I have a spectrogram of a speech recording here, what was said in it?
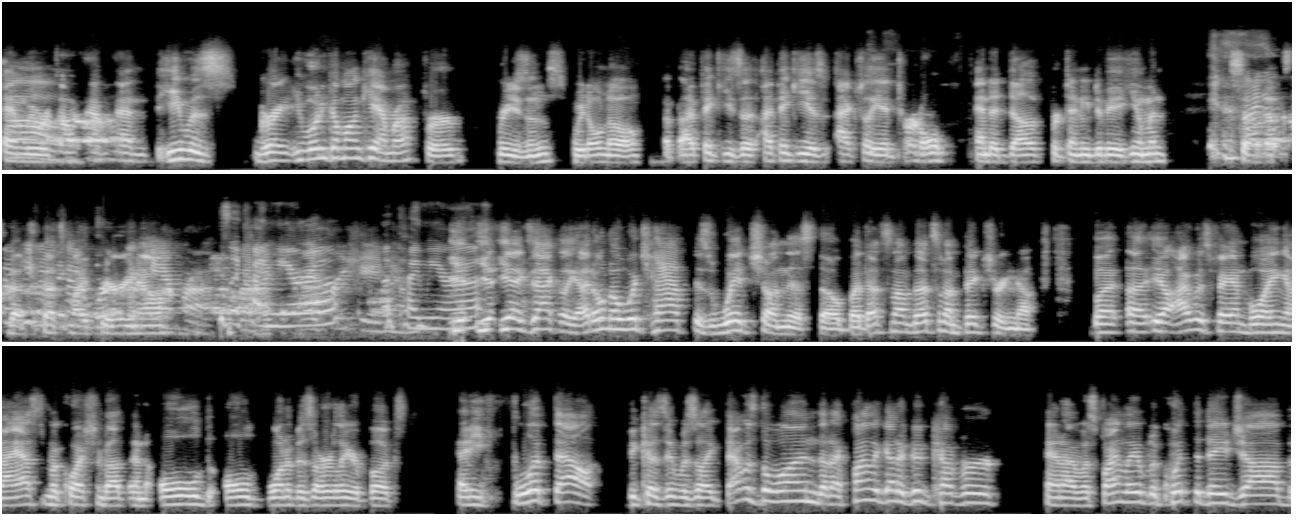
and we were Oh. talking, and he was great. He wouldn't come on camera for reasons we don't know. I think he's a I think he is actually a turtle and a dove pretending to be a human. So that's that's that's my how to work theory now. camera, It's a but I- I chimera, appreciate a chimera. Yeah, yeah, yeah, exactly. I don't know which half is which on this though, but that's not that's what I'm picturing now. But uh, yeah, I was fanboying and I asked him a question about an old, old one of his earlier books, and he flipped out because it was like that was the one that I finally got a good cover, and I was finally able to quit the day job,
